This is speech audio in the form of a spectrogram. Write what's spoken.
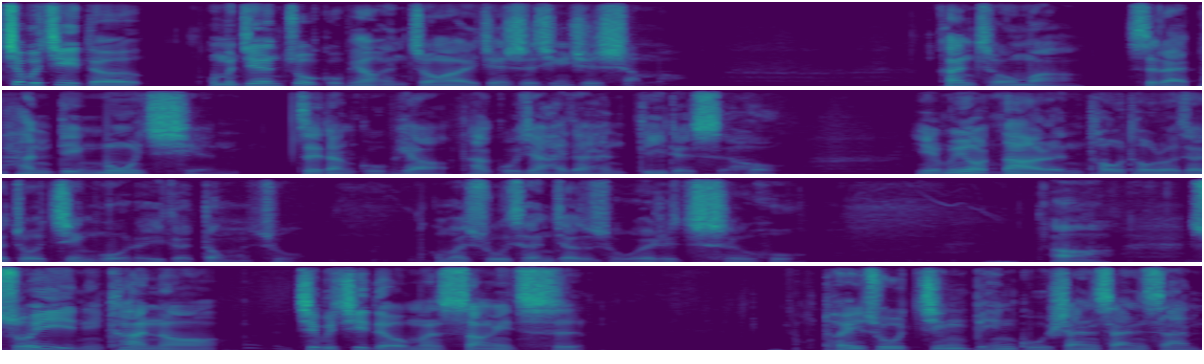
记不记得我们今天做股票很重要的一件事情是什么？看筹码是来判定目前这档股票它股价还在很低的时候。也没有大人偷偷的在做进货的一个动作，我们俗称叫做所谓的吃货啊。所以你看哦，记不记得我们上一次推出金苹果三三三，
